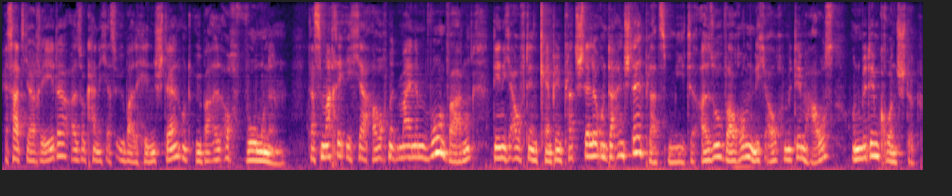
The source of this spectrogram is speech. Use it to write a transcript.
Es hat ja Räder, also kann ich es überall hinstellen und überall auch wohnen. Das mache ich ja auch mit meinem Wohnwagen, den ich auf den Campingplatz stelle und da einen Stellplatz miete. Also warum nicht auch mit dem Haus und mit dem Grundstück?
